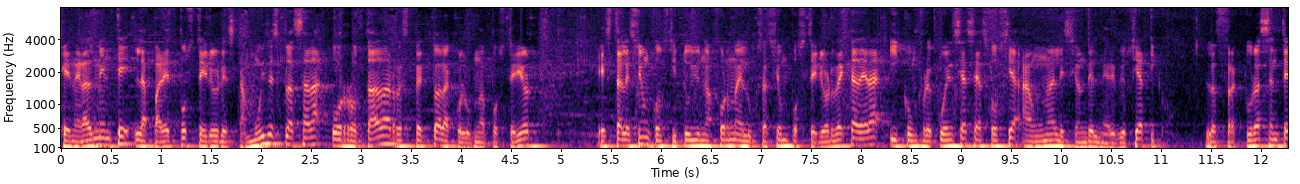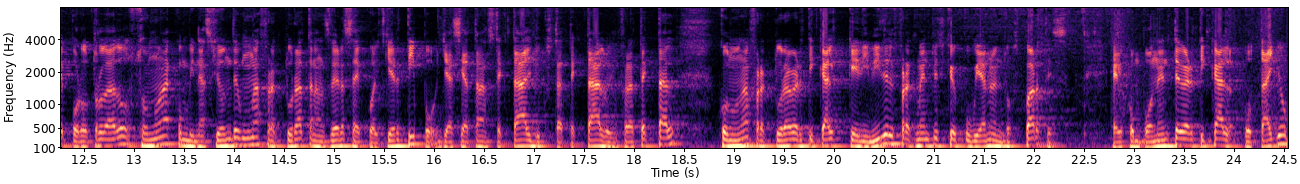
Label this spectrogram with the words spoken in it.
Generalmente la pared posterior está muy desplazada o rotada respecto a la columna posterior. Esta lesión constituye una forma de luxación posterior de cadera y con frecuencia se asocia a una lesión del nervio ciático. Las fracturas en T, por otro lado, son una combinación de una fractura transversa de cualquier tipo, ya sea transtectal, yuxtatectal o infratectal, con una fractura vertical que divide el fragmento isquiopubiano en dos partes. El componente vertical o tallo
